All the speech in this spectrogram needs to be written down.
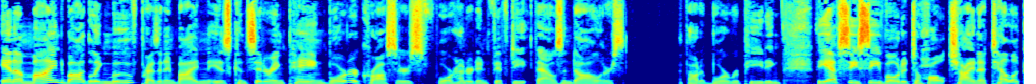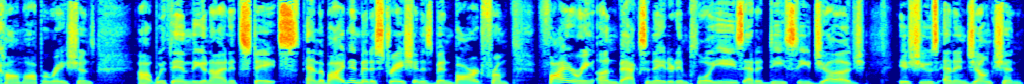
In a mind-boggling move, President Biden is considering paying border crossers $450,000. I thought it bore repeating. The FCC voted to halt China telecom operations uh, within the United States. And the Biden administration has been barred from firing unvaccinated employees at a D.C. judge issues an injunction.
